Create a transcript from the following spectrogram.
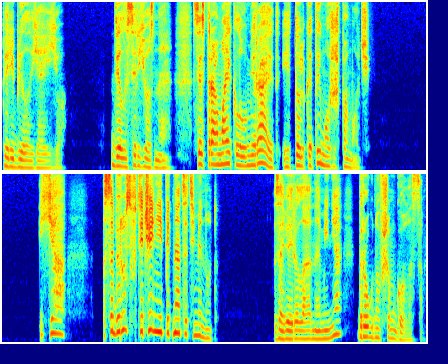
перебила я ее. Дело серьезное. Сестра Майкла умирает, и только ты можешь помочь. Я соберусь в течение 15 минут, заверила она меня дрогнувшим голосом.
